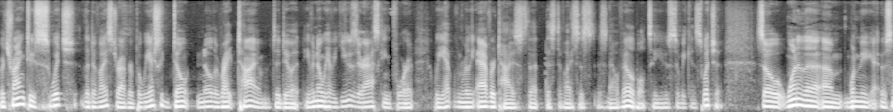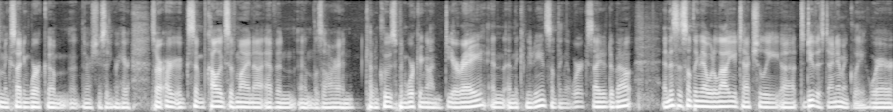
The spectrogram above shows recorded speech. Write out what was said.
we're trying to switch the device driver, but we actually don't know the right time to do it. Even though we have a user asking for it, we haven't really advertised that this device is, is now available to use so we can switch it. So one of the um, one of the uh, some exciting work. Um, uh, they're actually sitting right here. So our, our some colleagues of mine, uh, Evan and Lazar and Kevin Klues, have been working on DRA and and the community, and something that we're excited about. And this is something that would allow you to actually uh, to do this dynamically. Where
